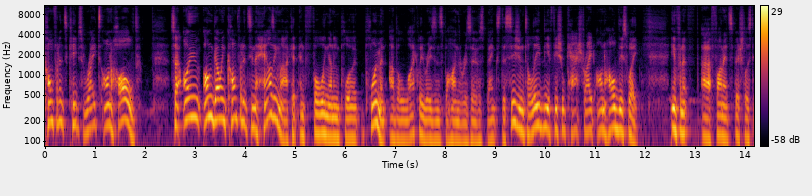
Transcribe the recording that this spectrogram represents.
confidence keeps rates on hold. So ongoing confidence in the housing market and falling unemployment are the likely reasons behind the Reserve Bank's decision to leave the official cash rate on hold this week. Infinite uh, finance specialist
